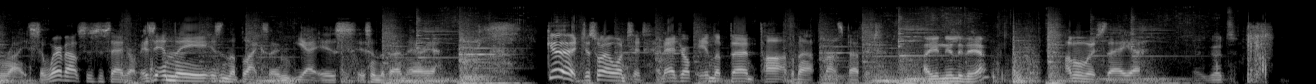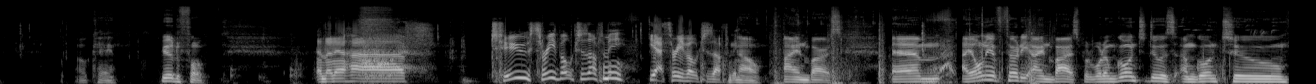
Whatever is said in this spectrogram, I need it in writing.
Right, so whereabouts is this airdrop? Is it in the is in the black zone? Yeah, it is. It's in the burnt area. Good, just what I wanted. An airdrop in the burnt part of the map. That's perfect. Are you nearly there? I'm almost there, yeah. Very good. Okay, beautiful. And I now have two, three vultures after me? Yeah, three vultures after me. Now, iron bars. Um, I only have 30 iron bars, but what I'm going to do is I'm going to...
